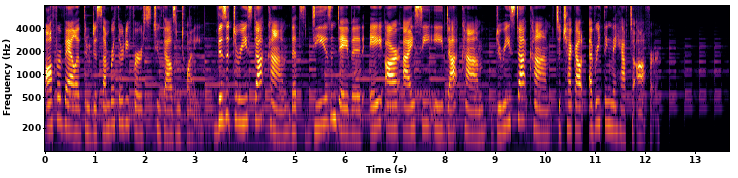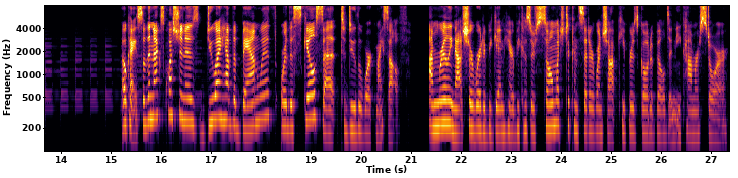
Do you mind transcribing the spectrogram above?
Offer valid through December 31st, 2020. Visit Darice.com, that's D as in David, A R I C E.com, Darice.com to check out everything they have to offer. Okay, so the next question is Do I have the bandwidth or the skill set to do the work myself? I'm really not sure where to begin here because there's so much to consider when shopkeepers go to build an e commerce store.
